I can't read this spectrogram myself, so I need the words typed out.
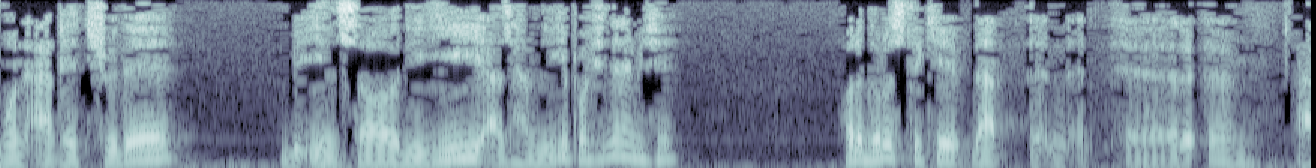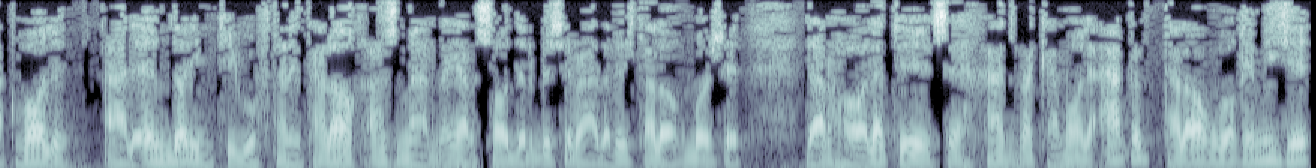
منعقد شده به این سادگی از همدیگه پاشیده نمیشه. حالا درسته که در اقوال اهل علم داریم که گفتن طلاق از مرد اگر صادر بشه و هدفش طلاق باشه. در حالت صحت و کمال عقل طلاق واقع میشه.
